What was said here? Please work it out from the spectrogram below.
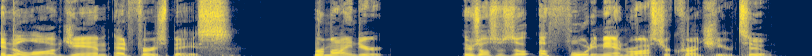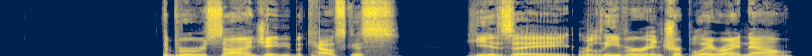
and the logjam at first base, reminder there's also a 40 man roster crunch here, too. The Brewers signed JB Bukauskas. He is a reliever in AAA right now.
